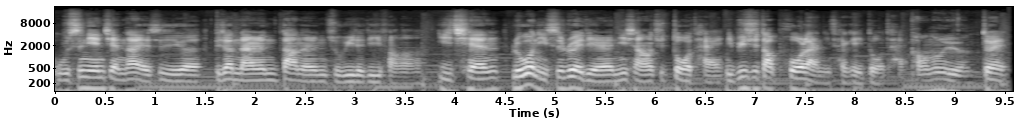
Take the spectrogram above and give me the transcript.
五十年前它也是一个比较男人大男人主义的地方啊。以前如果你是瑞典人，你想要去堕胎，你必须到波兰你才可以堕胎，跑那么远？对，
